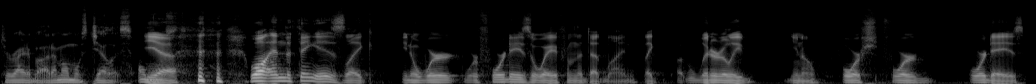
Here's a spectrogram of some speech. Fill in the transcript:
to write about. I'm almost jealous. Almost. Yeah. well, and the thing is, like, you know, we're we're four days away from the deadline. Like, literally, you know, four four four days.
